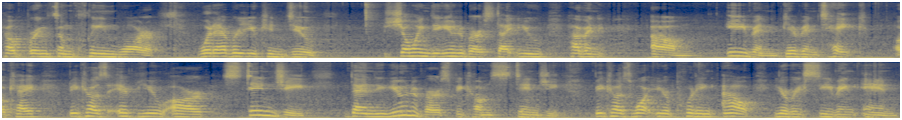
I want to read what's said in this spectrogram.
help bring some clean water, whatever you can do showing the universe that you have an um, even give and take, okay? Because if you are stingy, then the universe becomes stingy because what you're putting out, you're receiving in.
